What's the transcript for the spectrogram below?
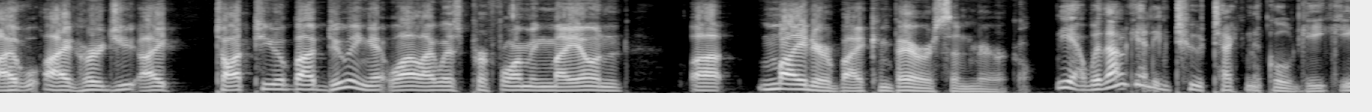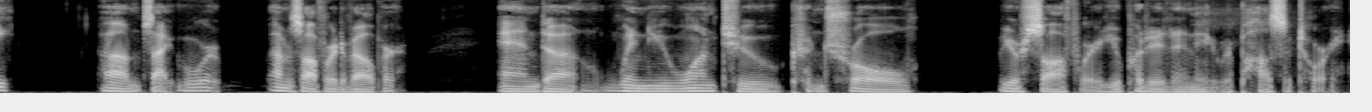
I I heard you. I talked to you about doing it while I was performing my own uh, minor by comparison miracle. Yeah, without getting too technical geeky, um, so I, I'm a software developer, and uh, when you want to control your software, you put it in a repository,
